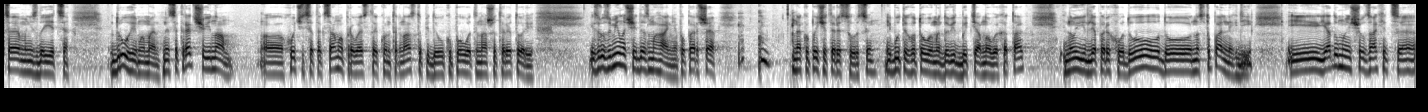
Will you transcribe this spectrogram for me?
Це мені здається. Другий момент не секрет, що і нам хочеться так само провести контрнаступ і деокуповувати нашу територію. І зрозуміло, що йде змагання. По-перше, накопичити ресурси і бути готовими до відбиття нових атак, ну і для переходу до наступальних дій. І я думаю, що Захід це е,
